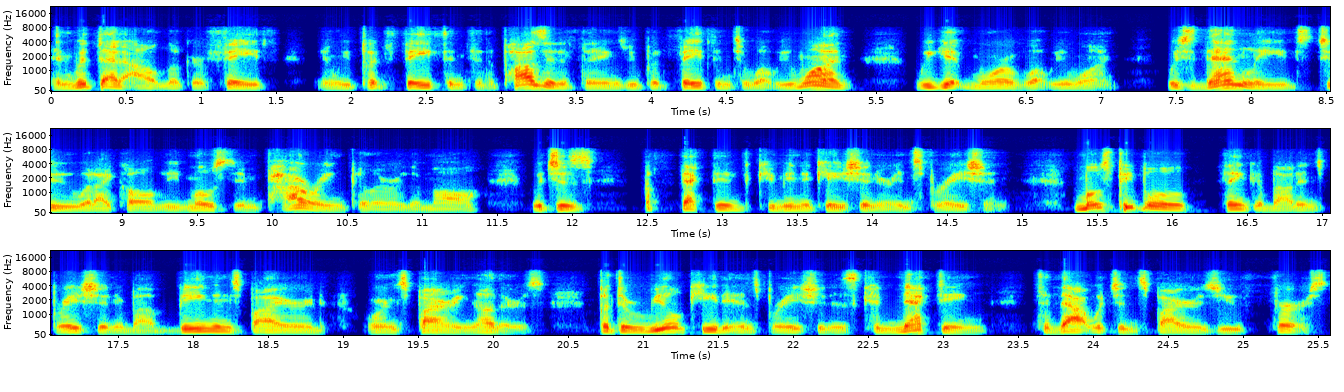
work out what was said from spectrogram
And with that outlook or faith, and we put faith into the positive things, we put faith into what we want, we get more of what we want which then leads to what I call the most empowering pillar of them all, which is effective communication or inspiration. Most people think about inspiration about being inspired or inspiring others, but the real key to inspiration is connecting to that which inspires you first.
